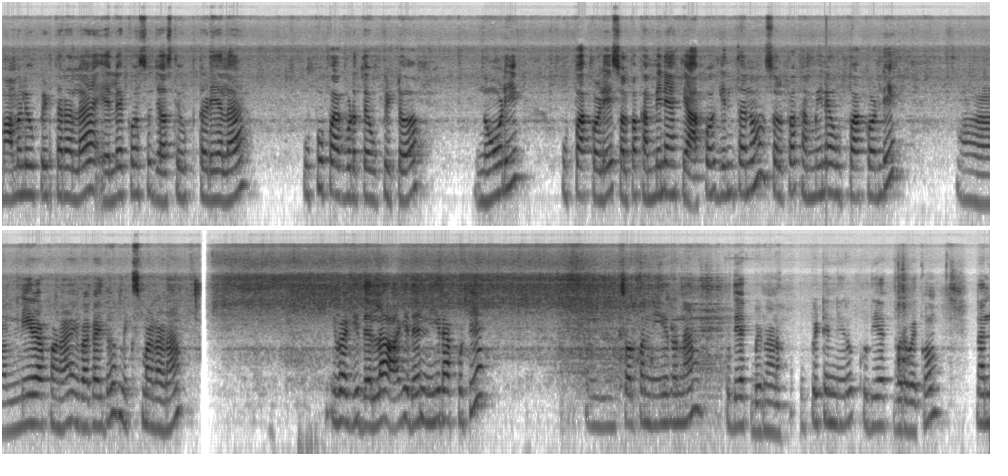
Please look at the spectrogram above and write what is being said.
ಮಾಮೂಲಿ ಉಪ್ಪಿಟ್ಟು ಥರಲ್ಲ ಎಲೆಕೋಸು ಜಾಸ್ತಿ ಉಪ್ಪು ತಡೆಯಲ್ಲ. ಆಗಿಬಿಡುತ್ತೆ ಉಪ್ಪಿಟ್ಟು. ನೋಡಿ ಉಪ್ಪು ಹಾಕ್ಕೊಳ್ಳಿ ಸ್ವಲ್ಪ ಕಮ್ಮಿನೇ ಹಾಕಿ ಹಾಕೋಗಿಂತನೂ ಸ್ವಲ್ಪ ಕಮ್ಮಿನೇ ಉಪ್ಪು ಹಾಕ್ಕೊಂಡು ನೀರು ಹಾಕೋಣ. ಇವಾಗ ಇದು ಮಿಕ್ಸ್ ಮಾಡೋಣ. ಇವಾಗ ಇದೆಲ್ಲ ಆಗಿದೆ. ನೀರು ಹಾಕ್ಬಿಟ್ಟು ಸ್ವಲ್ಪ ನೀರನ್ನು ಕುದಿಯೋಕ್ಕೆ ಬಿಡೋಣ. ಉಪ್ಪಿಟ್ಟಿನ ನೀರು ಕುದಿಯಕ್ಕೆ ಬರಬೇಕು. ನಾನು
